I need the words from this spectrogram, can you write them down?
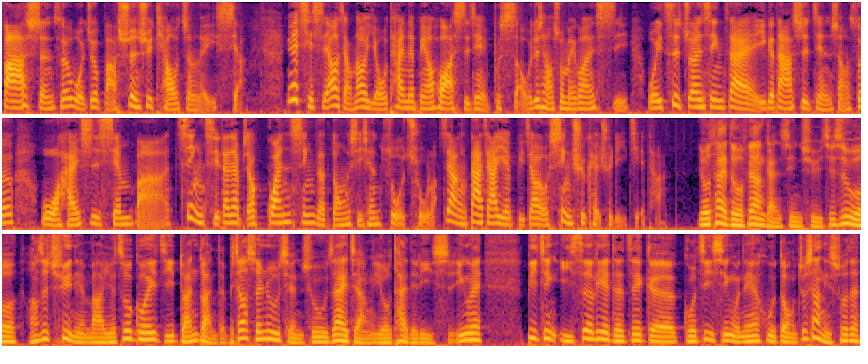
发生，所以我就把顺序调整了一下，因为其实要讲到犹太那边要花时间也不少，我就想说没关系，我一次专心在一个大事件上，所以我还是先把近期大家比较关心的东西先做出来，这样大家也比较有兴趣可以去理解它。犹太的我非常感兴趣，其实我好像是去年吧，也做过一集短短的，比较深入浅出，在讲犹太的历史。因为毕竟以色列的这个国际新闻那些互动，就像你说的，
